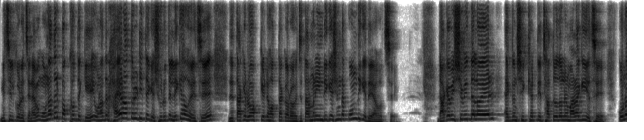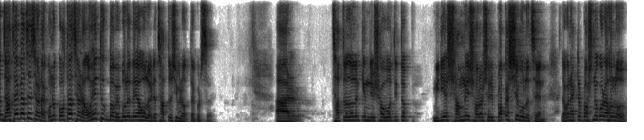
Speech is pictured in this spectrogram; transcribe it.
মিছিল করেছেন এবং ওনাদের পক্ষ থেকে, ওনাদের হায়ার অথরিটি থেকে শুরুতে লেখা হয়েছে যে তাকে রক কেটে হত্যা করা হয়েছে। তার মানে ইন্ডিকেশনটা কোন দিকে দেয়া হচ্ছে? ঢাকা বিশ্ববিদ্যালয়ের একজন শিক্ষার্থী ছাত্রদলের মারা গিয়েছে। কোনো যাচাই বাছাই ছাড়া, কোনো কথা ছাড়া অহেতুকভাবে বলে দেয়া হলো, এটা ছাত্র শিবির হত্যা করছে। আর ছাত্রদলের কেন্দ্রীয় সভাপতি তো মিডিয়ার সামনে সরাসরি প্রকাশ্যে বলেছেন, যখন একটা প্রশ্ন করা হলো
